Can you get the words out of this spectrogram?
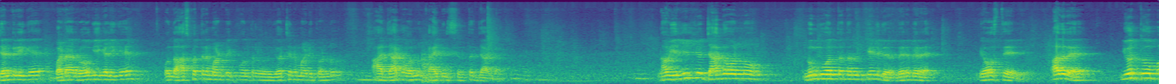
ಜನರಿಗೆ, ಬಡ ರೋಗಿಗಳಿಗೆ ಒಂದು ಆಸ್ಪತ್ರೆ ಮಾಡಬೇಕು ಅಂತ ಯೋಚನೆ ಮಾಡಿಕೊಂಡು ಆ ಜಾಗವನ್ನು ಕಾಯ್ದಿರಿಸಿದಂಥ ಜಾಗ. ನಾವು ಎಲ್ಲೆಲ್ಲಿಯೋ ಜಾಗವನ್ನು ನುಂಗುವಂಥದ್ದನ್ನು ಕೇಳಿದ್ದೇವೆ, ಬೇರೆ ಬೇರೆ ವ್ಯವಸ್ಥೆಯಲ್ಲಿ. ಆದರೆ ಇವತ್ತು ಒಬ್ಬ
